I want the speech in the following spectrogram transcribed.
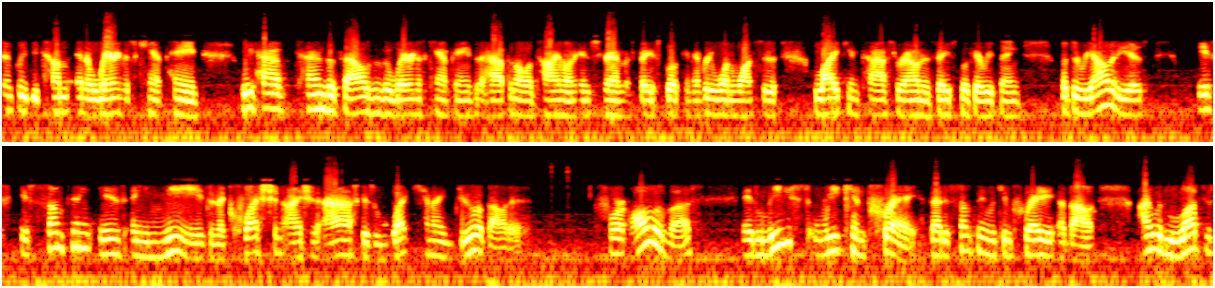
simply become an awareness campaign. We have tens of thousands of awareness campaigns that happen all the time on Instagram and Facebook, and everyone wants to like and pass around and Facebook everything. But the reality is, if if something is a need, then the question I should ask is, what can I do about it? For all of us, at least we can pray. That is something we can pray about. I would love to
